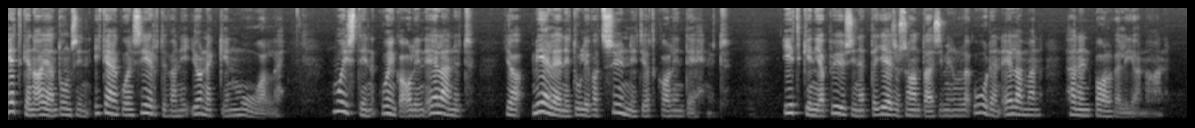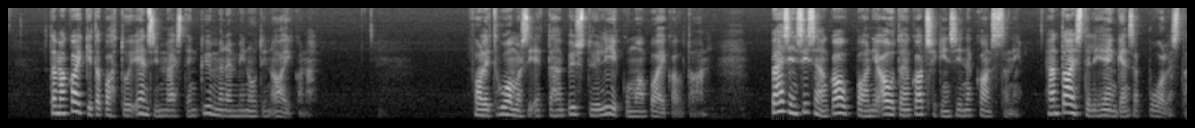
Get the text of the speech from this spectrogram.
Hetken ajan tunsin ikään kuin siirtyväni jonnekin muualle. Muistin, kuinka olin elänyt, ja mieleeni tulivat synnit, jotka olin tehnyt. Itkin ja pyysin, että Jeesus antaisi minulle uuden elämän hänen palvelijanaan. Tämä kaikki tapahtui ensimmäisten kymmenen minuutin aikana. Falit huomasi, että hän pystyi liikkumaan paikaltaan. Pääsin sisään kauppaan ja autoin Katsikin sinne kanssani. Hän taisteli henkensä puolesta.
